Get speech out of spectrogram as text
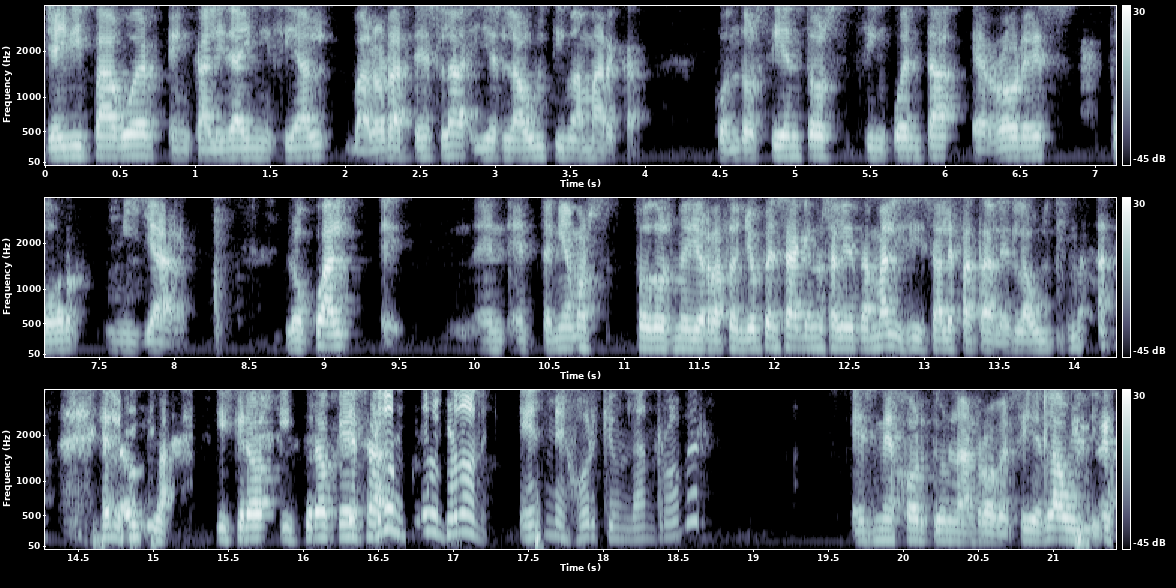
JD Power en calidad inicial valora Tesla y es la última marca, con 250 errores por millar. Lo cual eh, en- en- teníamos todos medio razón. Yo pensaba que no salía tan mal y sí sale fatal, es la última. es la última. Y creo, y creo que esa Perdón, perdón, perdón. ¿Es mejor que un Land Rover? Es mejor que un Land Rover. Sí, es la última. Es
